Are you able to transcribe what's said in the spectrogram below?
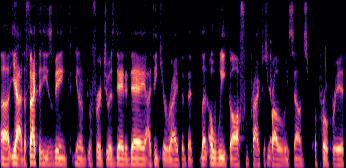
uh, yeah, the fact that he's being you know referred to as day to day, I think you're right that that, a week off from practice yep. probably sounds appropriate.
